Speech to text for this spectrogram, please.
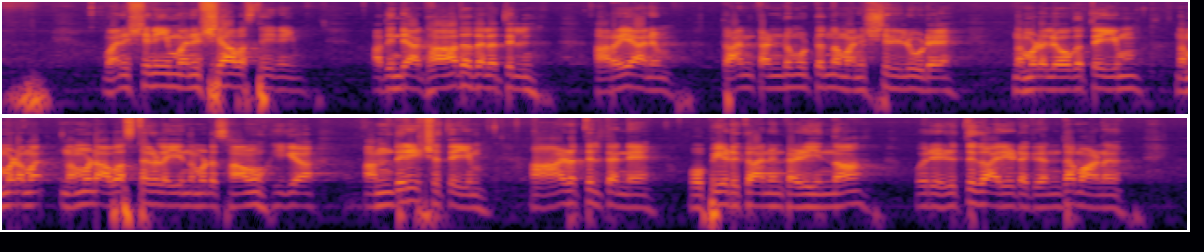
മനുഷ്യനെയും മനുഷ്യാവസ്ഥയെയും അതിന്റെ അഗാധതലത്തിൽ അറിയാനും താൻ കണ്ടുമുട്ടുന്ന മനുഷ്യരിലൂടെ നമ്മുടെ ലോകത്തെയും നമ്മുടെ നമ്മുടെ അവസ്ഥകളെയും നമ്മുടെ സാമൂഹിക അന്തരീക്ഷത്തെയും ആഴത്തിൽ തന്നെ ഒപ്പിയെടുക്കാനും കഴിയുന്ന ഒരു എഴുത്തുകാരിയുടെ ഗ്രന്ഥമാണ്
